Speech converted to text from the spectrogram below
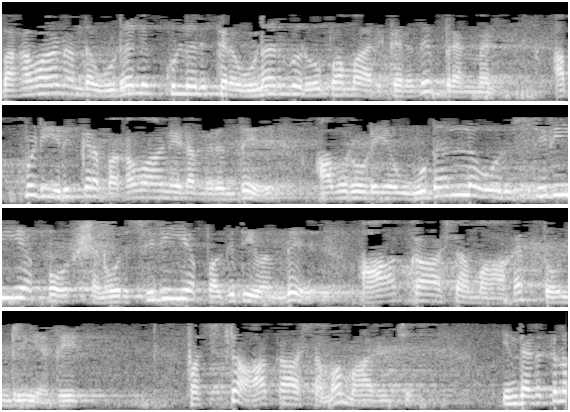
பகவான் அந்த உடலுக்குள் இருக்கிற உணர்வு ரூபமா இருக்கிறது பிரம்மன். அப்படி இருக்கிற பகவானிடம் இருந்து அவருடைய உடல்ல ஒரு சிறிய போர்ஷன் ஒரு சிறிய பகுதி வந்து ஆகாசமாக தோன்றியது. ஃபர்ஸ்ட் ஆகாசமா மாறிச்சு இந்த இடத்துல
